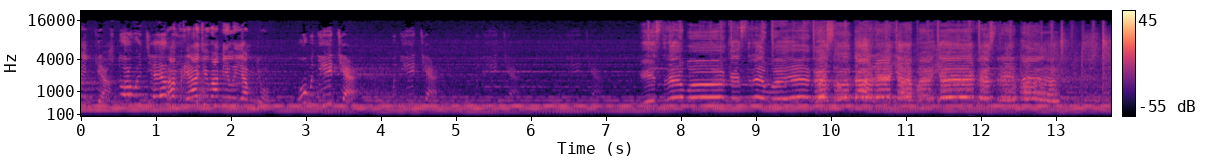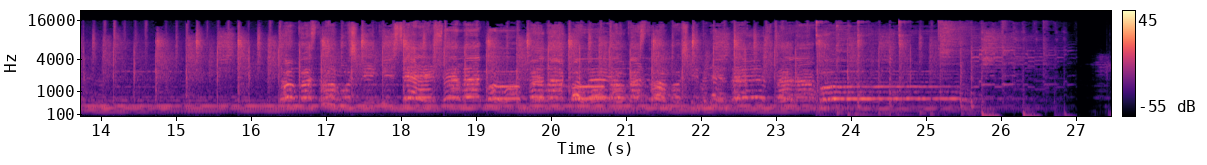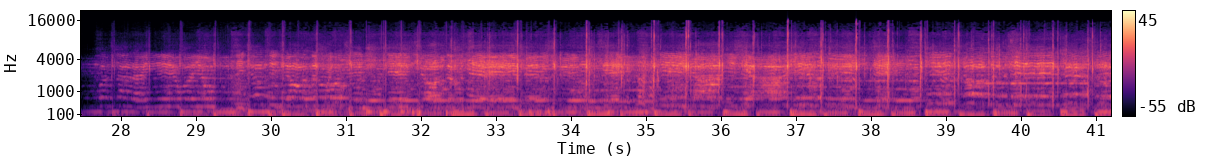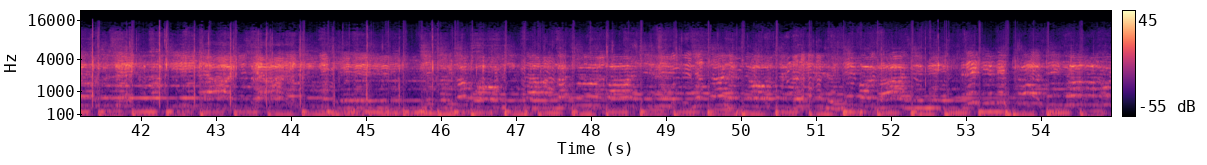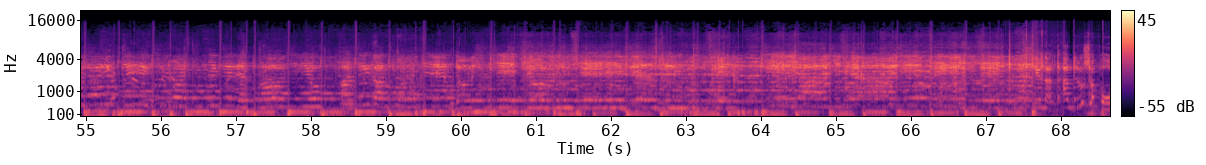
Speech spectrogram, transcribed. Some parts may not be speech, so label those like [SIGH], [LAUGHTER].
новенькие. Что вы делаете? Обряди вам, милый, я мню. Умните! Умните! Умните! Умните! Кострома, Костромая, государыня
